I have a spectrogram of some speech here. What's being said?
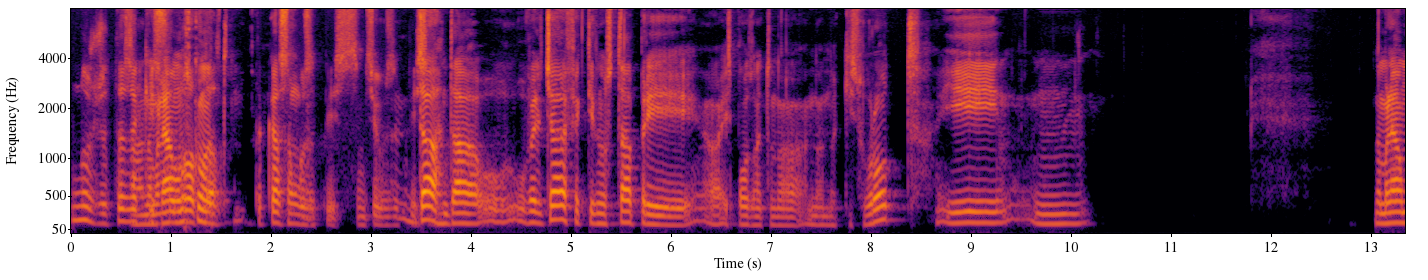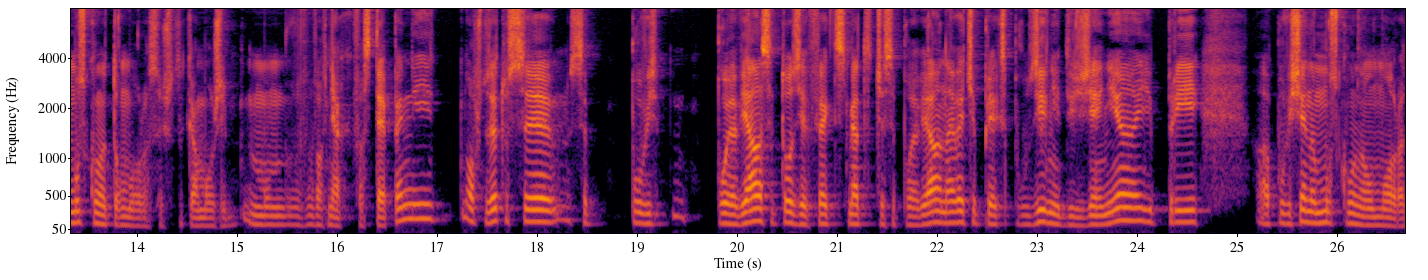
Нуждата за кислород, мускулната... така съм го записал, съм си го записал. Да, да, увеличава ефективността при а, използването на, на, на кислород и м- намалява мускулната умора също така може в, в някаква степен. И общо взето се, се пови, появява се този ефект, смятат, че се появява най-вече при експлозивни движения и при повишена мускулна умора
